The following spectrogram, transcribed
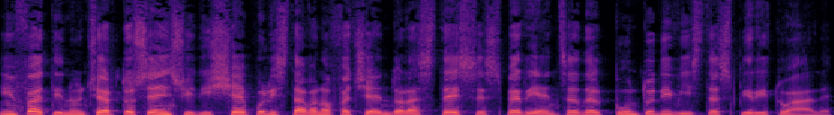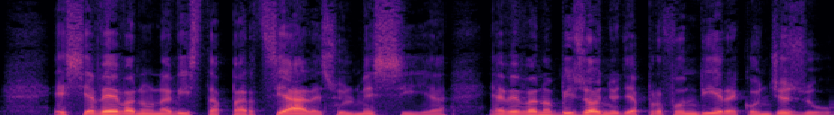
Infatti in un certo senso i discepoli stavano facendo la stessa esperienza dal punto di vista spirituale. Essi avevano una vista parziale generale sul Messia e avevano bisogno di approfondire con Gesù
